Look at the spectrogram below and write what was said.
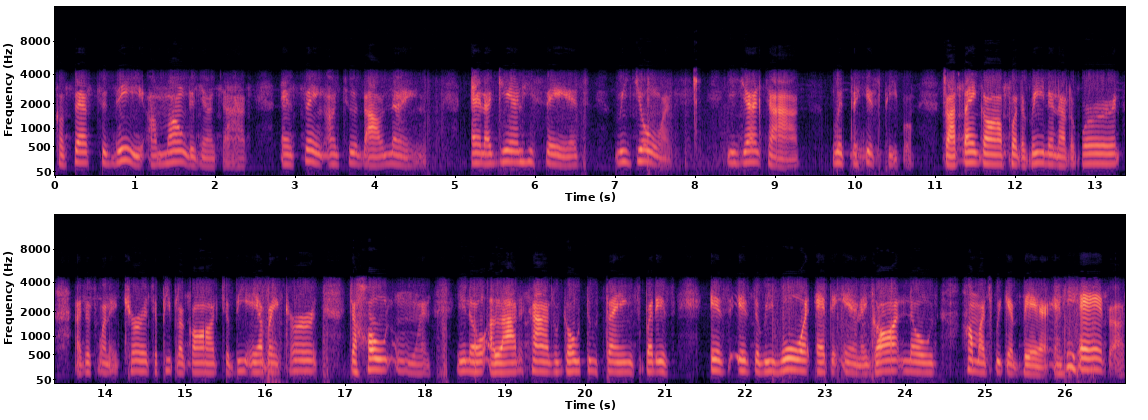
confessed to Thee among the Gentiles, and sing unto Thy name. And again He says, Rejoice, ye Gentiles, with the, His people. So I thank God for the reading of the word. I just want to encourage the people of God to be ever encouraged to hold on. You know, a lot of times we go through things, but it's is is the reward at the end and God knows how much we can bear and he has us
